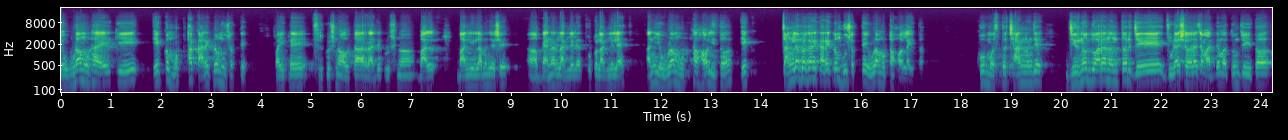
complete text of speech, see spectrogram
एवढा मोठा आहे की एक मोठा कार्यक्रम होऊ शकते. इकडे श्रीकृष्ण अवतार राधेकृष्ण बाल बाललीला म्हणजे असे बॅनर लागलेले आहेत फोटो लागलेले आहेत. आणि एवढा मोठा हॉल इथं एक चांगल्या प्रकारे कार्यक्रम होऊ शकते एवढा मोठा हॉल आहे इथं. खूप मस्त छान म्हणजे जीर्णोद्वारानंतर जे जुड्या शहराच्या माध्यमातून जे इथं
